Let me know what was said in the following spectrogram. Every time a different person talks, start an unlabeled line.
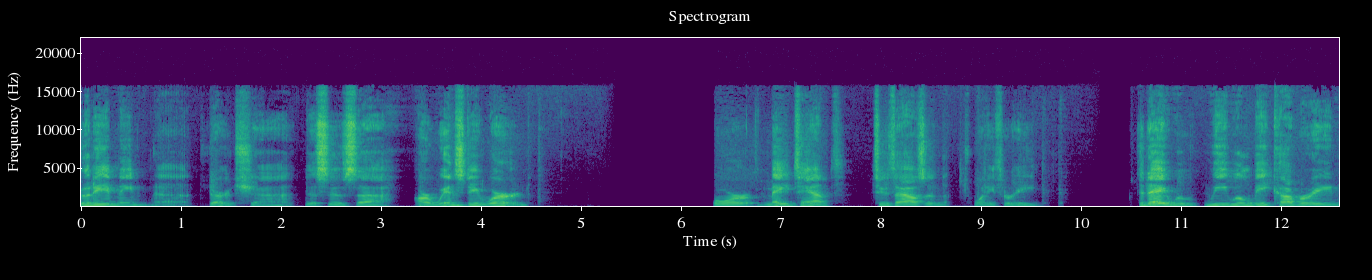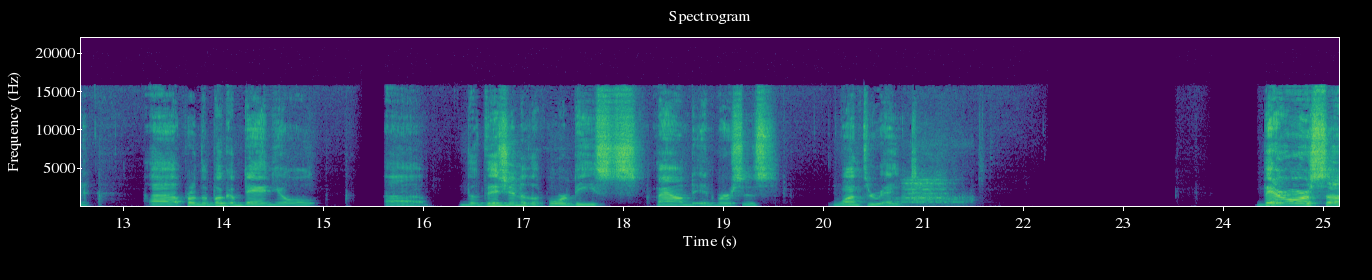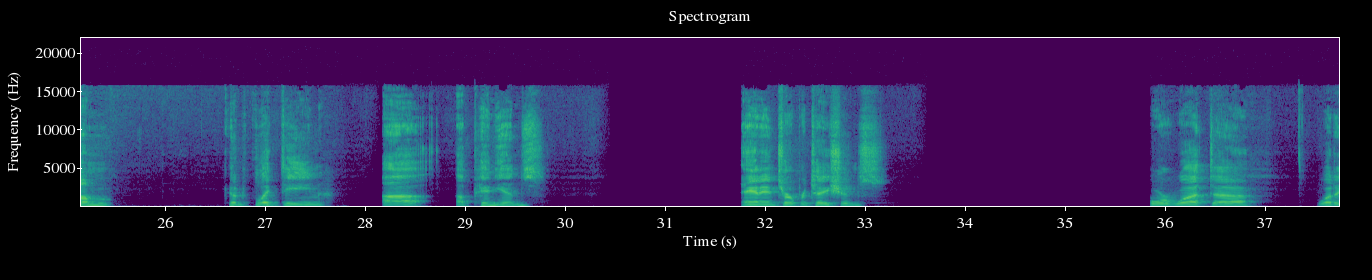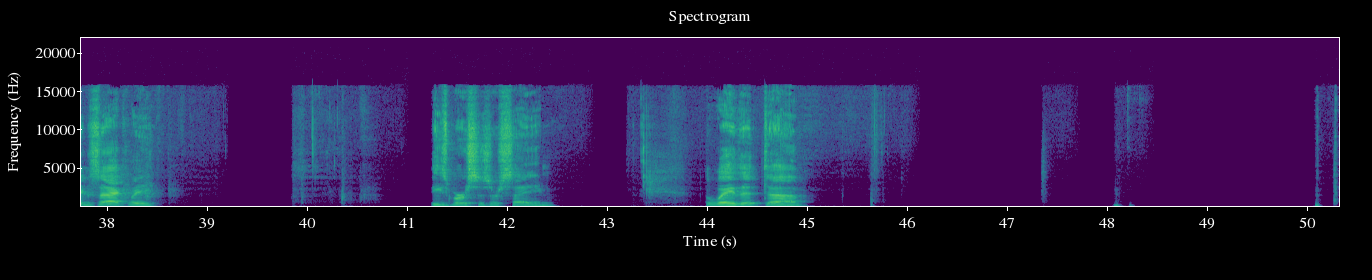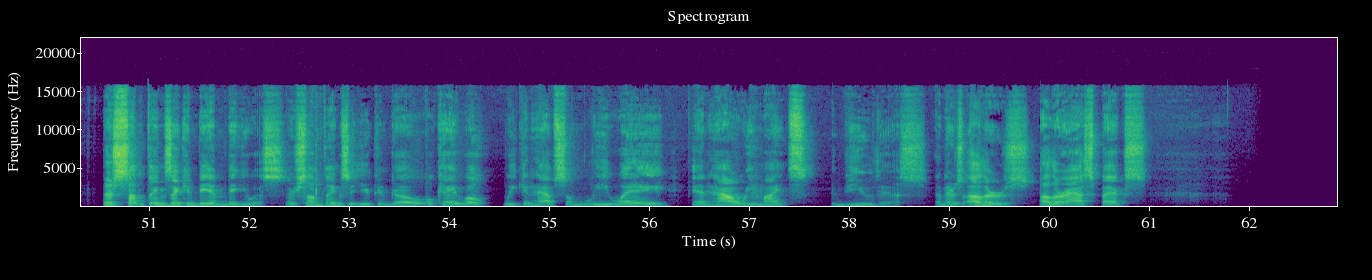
Good evening, uh, church. Uh, this is uh, our Wednesday word for May 10th, 2023. Today we, we will be covering uh, from the book of Daniel uh, the vision of the four beasts found in verses 1 through 8. There are some conflicting uh, opinions and interpretations for what uh, what exactly these verses are saying. The way that uh, there's some things that can be ambiguous. There's some things that you can go, okay, well, we can have some leeway in how we might view this, and there's others other aspects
